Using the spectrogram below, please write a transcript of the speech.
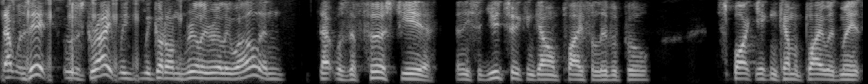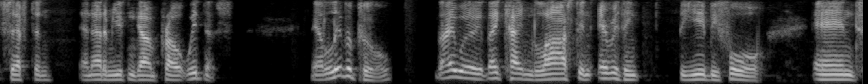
that was it. It was great. We we got on really, really well, and that was the first year. And he said, "You two can go and play for Liverpool. Spike, you can come and play with me at Sefton, and Adam, you can go and pro at Widnes." Now Liverpool, they were they came last in everything the year before, and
